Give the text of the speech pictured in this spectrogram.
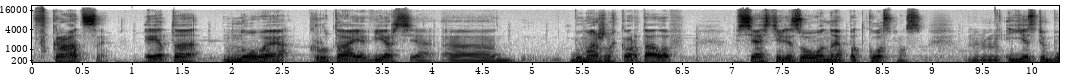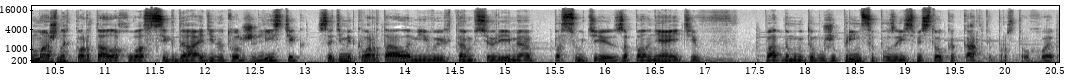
Вкратце, это новая крутая версия э, бумажных кварталов, вся стилизованная под космос. Если в бумажных кварталах у вас всегда один и тот же листик с этими кварталами, и вы их там все время, по сути, заполняете по одному и тому же принципу, в зависимости от того, как карты просто выходят,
